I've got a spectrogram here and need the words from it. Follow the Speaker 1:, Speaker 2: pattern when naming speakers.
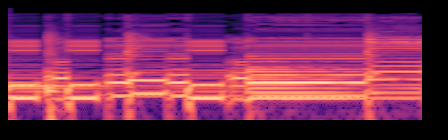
Speaker 1: E E E E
